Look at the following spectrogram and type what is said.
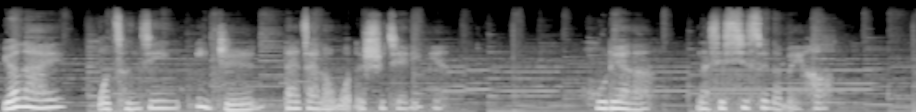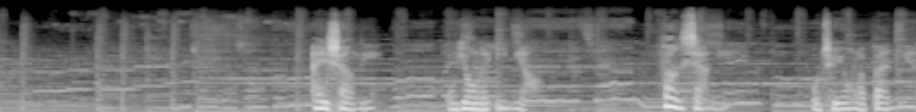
原来我曾经一直待在了我的世界里面，忽略了那些细碎的美好。爱上你，我用了一秒；放下你，我却用了半年。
